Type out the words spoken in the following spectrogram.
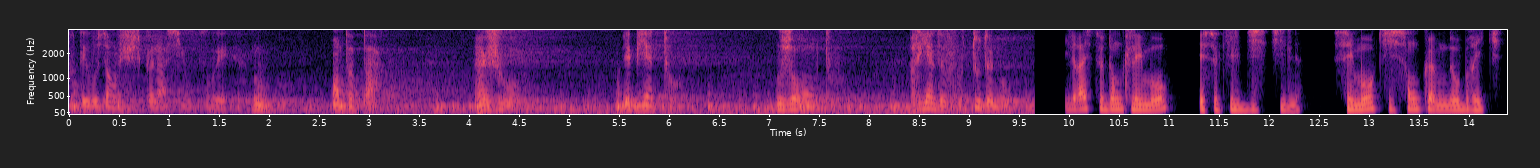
Foutez-vous-en jusque-là si vous pouvez. Nous, on ne peut pas. Un jour, et bientôt, nous aurons tout. Rien de vous, tout de nous. Il reste donc les mots et ce qu'ils distillent. Ces mots qui sont comme nos briques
